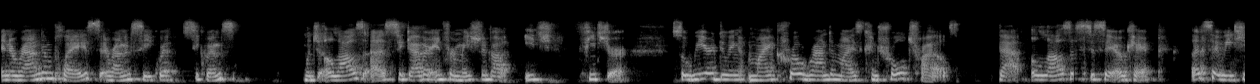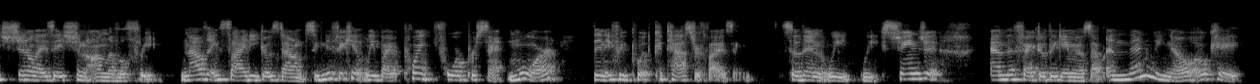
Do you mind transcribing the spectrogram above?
in a random place, a random sequ- sequence, which allows us to gather information about each feature. So we are doing micro randomized control trials that allows us to say, okay, let's say we teach generalization on level three. Now the anxiety goes down significantly by 0.4% more than if we put catastrophizing. So then we, we exchange it and the effect of the game goes up. And then we know, okay,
